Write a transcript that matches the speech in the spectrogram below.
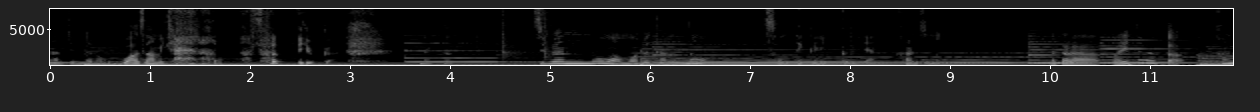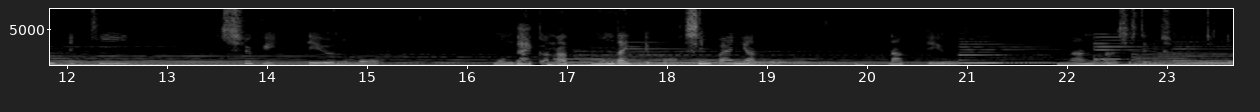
なんて言うんだろう技みたいな 技っていうかなんか自分を守るためのそのテクニックみたいな感じの。だから割となんか完璧主義っていうのも問題かな。問題っていうか心配にはなるなっていう。何の話してるんでしょうね。ちょっと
